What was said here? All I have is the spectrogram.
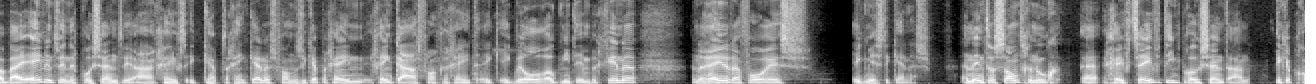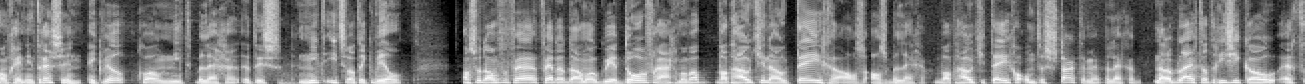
Waarbij 21% weer aangeeft, ik heb er geen kennis van. Dus ik heb er geen, geen kaas van gegeten. Ik, ik wil er ook niet in beginnen. En de reden daarvoor is, ik mis de kennis. En interessant genoeg uh, geeft 17% aan, ik heb gewoon geen interesse in. Ik wil gewoon niet beleggen. Het is niet iets wat ik wil. Als we dan verder dan ook weer doorvragen, maar wat, wat houd je nou tegen als, als belegger? Wat houd je tegen om te starten met beleggen? Nou, dan blijft dat risico echt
